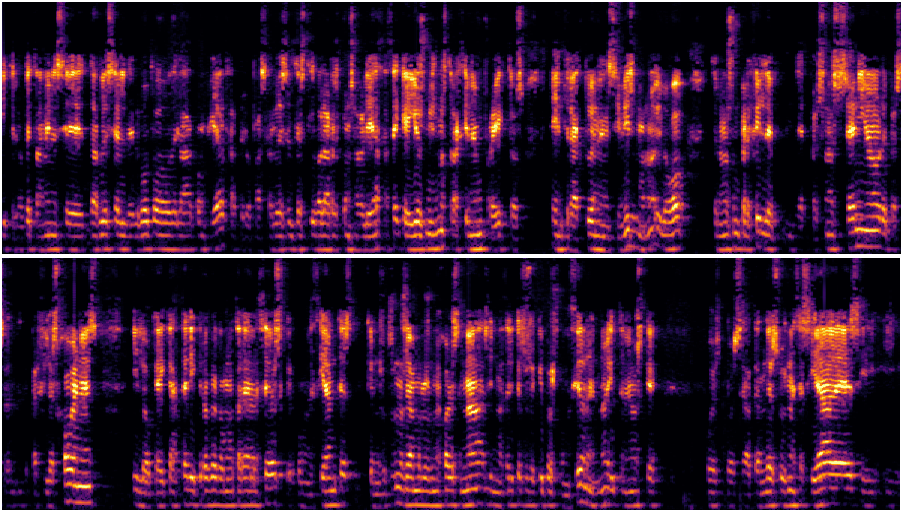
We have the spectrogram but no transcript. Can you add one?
y creo que también ese darles el, voto de la confianza, pero pasarles el testigo de la responsabilidad hace que ellos mismos traccionen proyectos e interactúen en sí mismos, ¿no? Y luego tenemos un perfil de, personas senior, de, de, perfiles jóvenes y lo que hay que hacer, y creo que como tarea de CEO es que, como decía antes, que nosotros no seamos los mejores en nada, sino hacer que esos equipos funcionen, ¿no? Y tenemos que pues, pues atender sus necesidades y,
